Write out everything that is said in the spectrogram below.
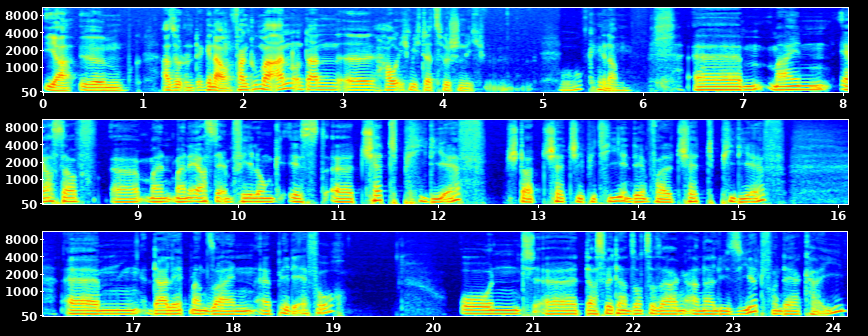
Ja, ähm, also genau, fang du mal an und dann äh, hau ich mich dazwischen. Ich, okay. Genau. Ähm, mein erster, äh, mein, meine erste Empfehlung ist äh, Chat PDF statt ChatGPT, in dem Fall ChatPDF. Ähm, da lädt man sein äh, PDF hoch und äh, das wird dann sozusagen analysiert von der KI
